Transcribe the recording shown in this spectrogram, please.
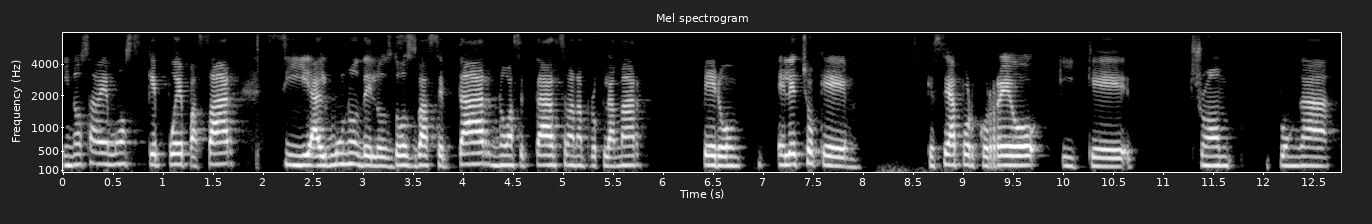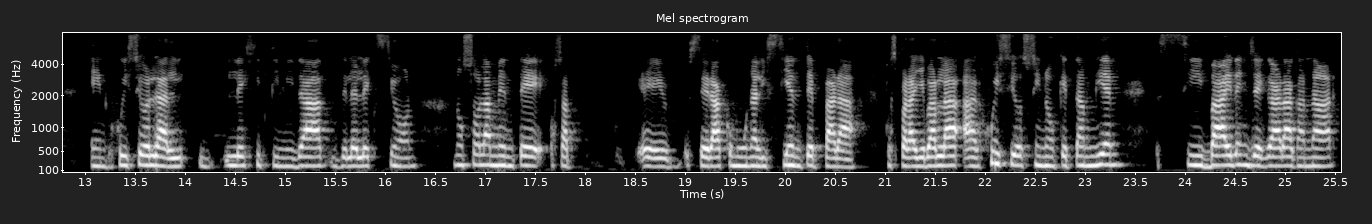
Y no sabemos qué puede pasar, si alguno de los dos va a aceptar, no va a aceptar, se van a proclamar. Pero el hecho que, que sea por correo y que Trump ponga en juicio la legitimidad de la elección, no solamente, o sea, eh, será como un aliciente para, pues, para llevarla al juicio, sino que también si Biden llegara a ganar,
